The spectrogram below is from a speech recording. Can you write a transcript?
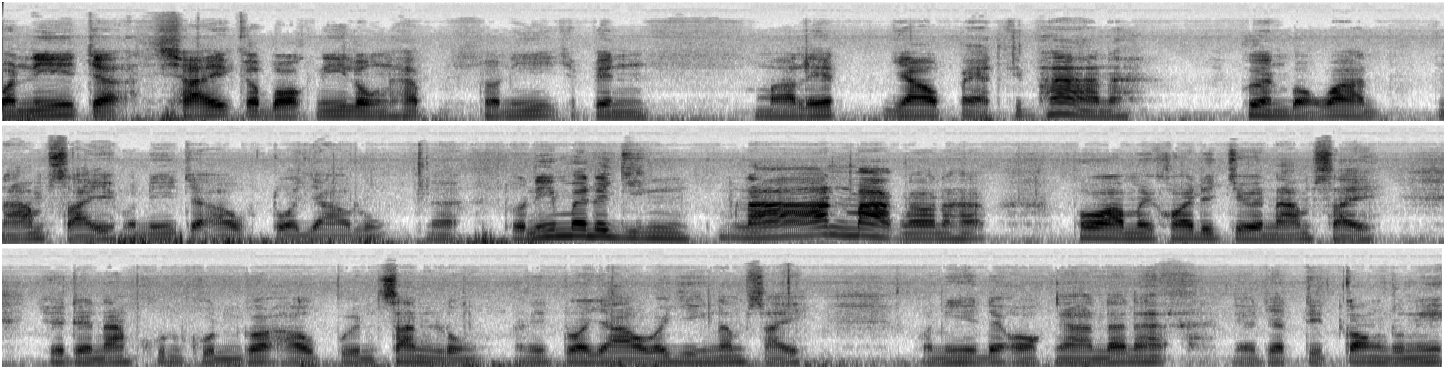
วันนี้จะใช้กระบอกนี้ลงนะครับ ตัวนี้จะเป็นมาเลสยาว 85 นะ เพื่อนบอกว่าน้ำใสวันนี้จะเอาตัวยาวลงนะตัวนี้ไม่ได้ยิงนานมากแล้วนะครับ เพราะว่าไม่ค่อยได้เจอน้ำใส เจอแต่น้ำขุ่นๆก็เอาปืนสั้นลง อันนี้ตัวยาวไว้ยิงน้ำใส วันนี้ได้ออกงานแล้วนะฮะเดี๋ยวจะติดกล้องตรงนี้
